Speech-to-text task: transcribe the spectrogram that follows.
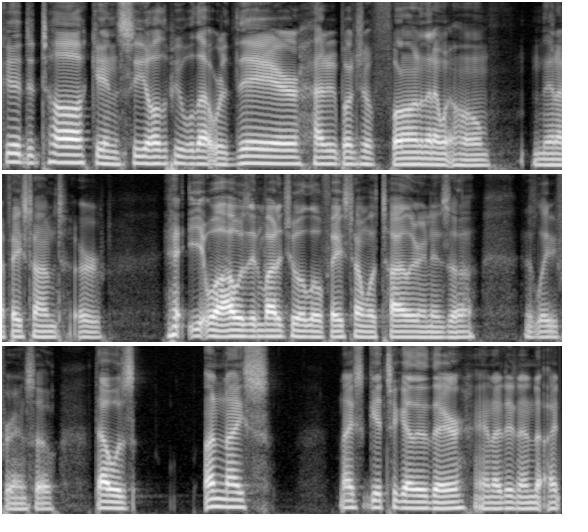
good to talk and see all the people that were there. Had a bunch of fun, and then I went home, and then I FaceTimed or well, I was invited to a little FaceTime with Tyler and his uh his lady friend, so that was a nice nice get together there. And I didn't end. I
